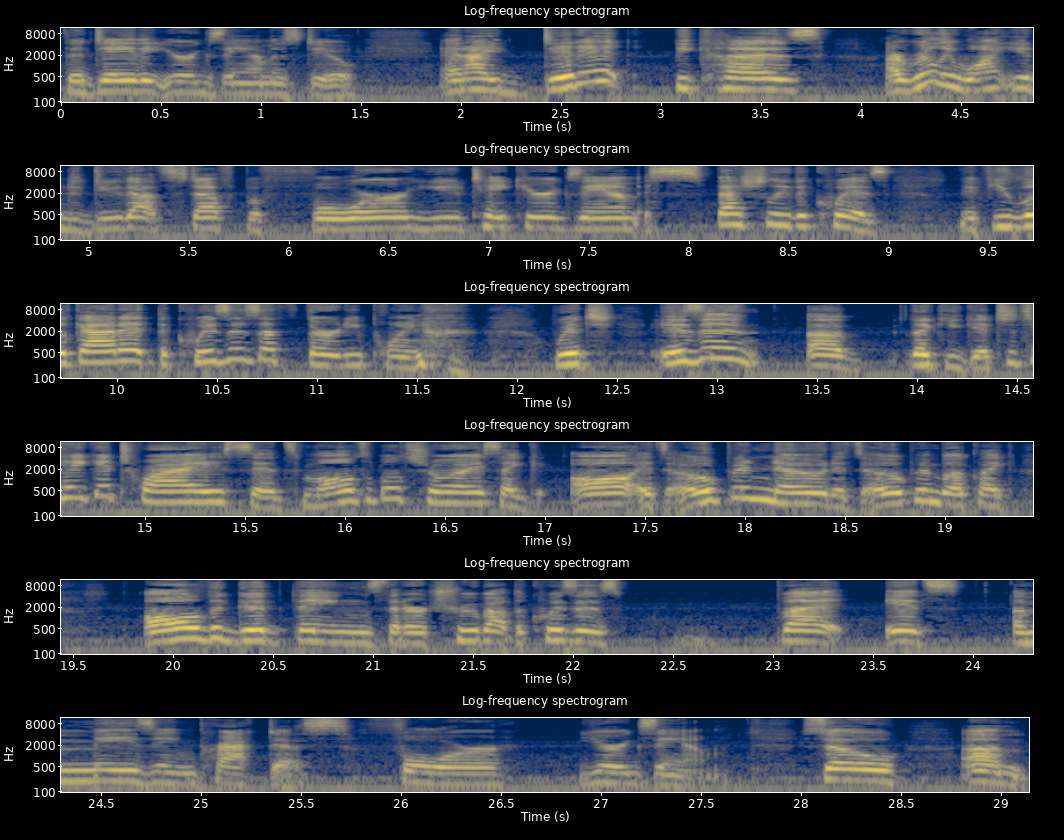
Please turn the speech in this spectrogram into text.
the day that your exam is due. And I did it because I really want you to do that stuff before you take your exam, especially the quiz. If you look at it, the quiz is a 30-pointer, which isn't a, like you get to take it twice. It's multiple choice, like all, it's open note, it's open book, like all the good things that are true about the quizzes, but it's amazing practice for your exam. So um,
